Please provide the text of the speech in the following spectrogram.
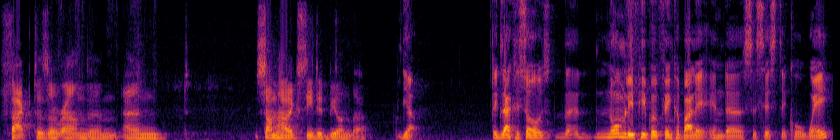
factors around them and somehow exceeded beyond that. Yeah, exactly. So the, normally people think about it in the statistical way.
